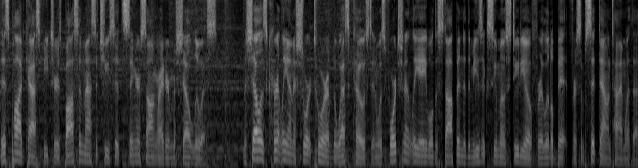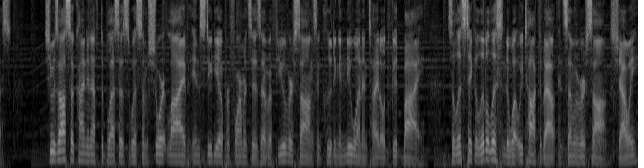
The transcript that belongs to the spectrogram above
this podcast features Boston, Massachusetts singer songwriter Michelle Lewis. Michelle is currently on a short tour of the West Coast and was fortunately able to stop into the Music Sumo studio for a little bit for some sit down time with us. She was also kind enough to bless us with some short live in studio performances of a few of her songs, including a new one entitled Goodbye. So let's take a little listen to what we talked about in some of her songs, shall we?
